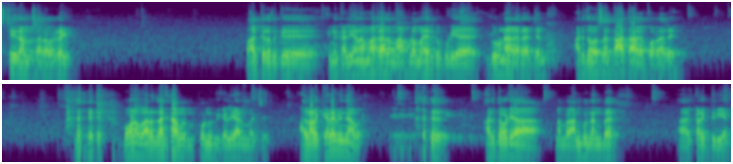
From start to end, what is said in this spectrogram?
ஸ்ரீராம் சார் அவர்கள் பார்க்கறதுக்கு இன்னும் கல்யாணமாகாத மாப்பிளமாக இருக்கக்கூடிய குருநாகராஜன் அடுத்த வருஷம் தாத்தா ஆக போகிறாரு போன வாரம் தாங்க அவங்க பொண்ணுக்கு கல்யாணம் ஆச்சு. அதனால் கிளம்பிதான் அவர். அடுத்தபடியாக நம்ம அன்பு நண்பர் கலைப்பிரியன்.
